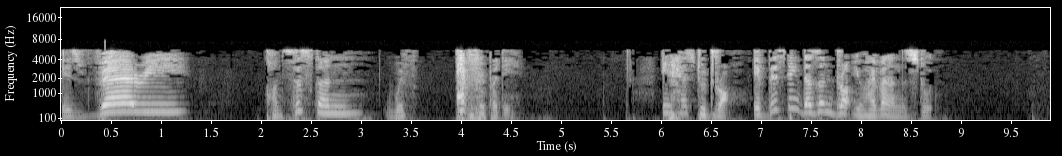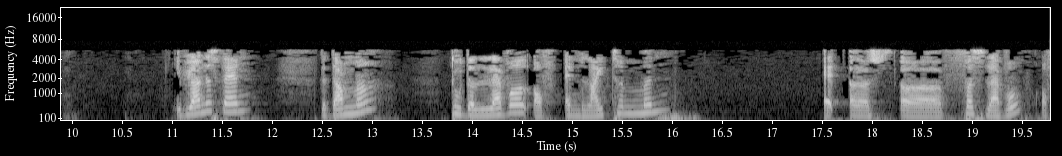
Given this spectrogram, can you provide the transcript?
is very consistent with everybody. It has to drop. If this thing doesn't drop, you haven't understood. If you understand the Dhamma to the level of enlightenment, at a, a first level of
